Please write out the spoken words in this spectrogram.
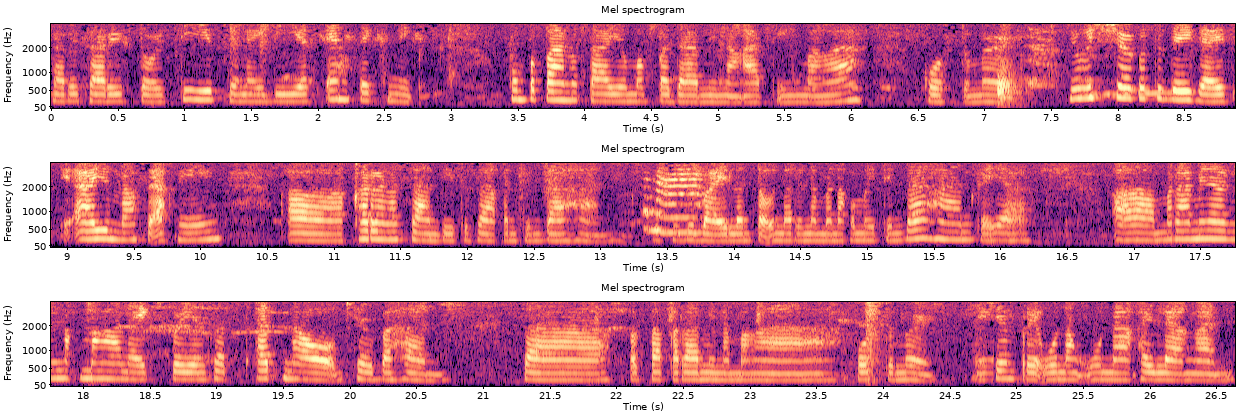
sari-sari store tips and ideas and techniques kung paano tayo magpadami ng ating mga customer. Yung i-share ko today guys, eh, ayon lang sa aking ah, karanasan dito sa aking tindahan. Kasi diba, ilang taon na rin naman ako may tindahan, kaya ah, marami na rin ako mga na-experience at, at na-obserbahan sa pagpaparami ng mga customer. Eh, Siyempre, unang-una kailangan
